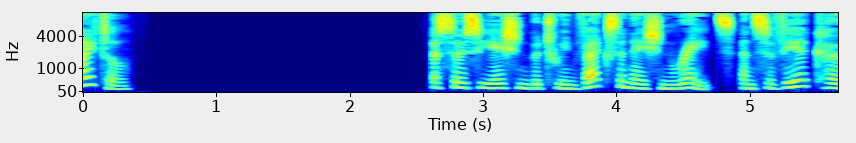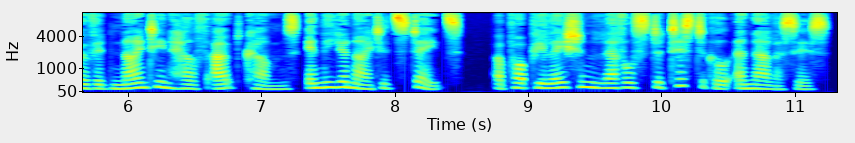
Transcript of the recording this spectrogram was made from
Title Association between vaccination rates and severe COVID 19 health outcomes in the United States, a population level statistical analysis.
